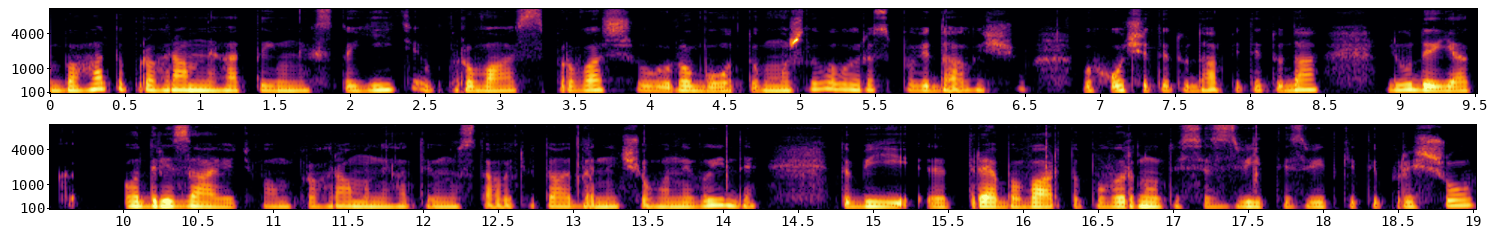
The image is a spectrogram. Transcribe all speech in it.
багато програм негативних стоїть про вас, про вашу роботу. Можливо, ви розповідали, що ви хочете туди піти туди. Люди як одрізають вам програму негативну ставить, у тебе нічого не вийде. Тобі е, треба варто повернутися звідти, звідки ти прийшов.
